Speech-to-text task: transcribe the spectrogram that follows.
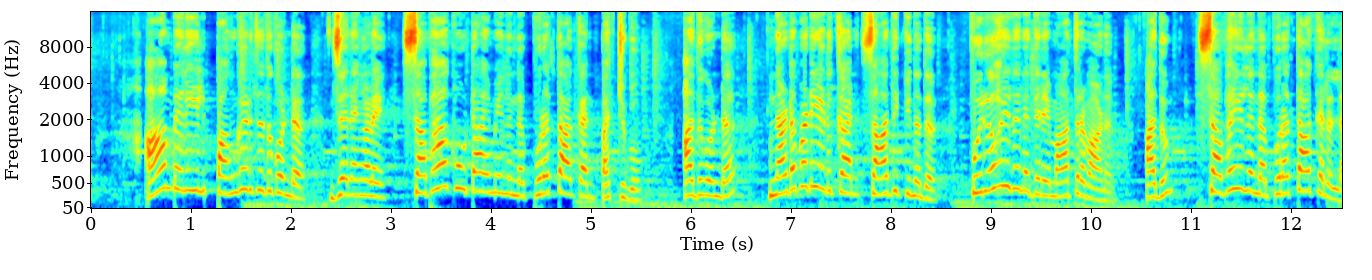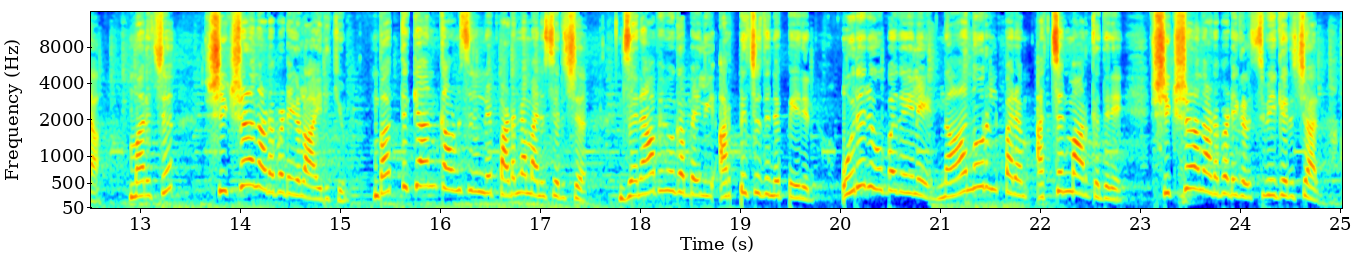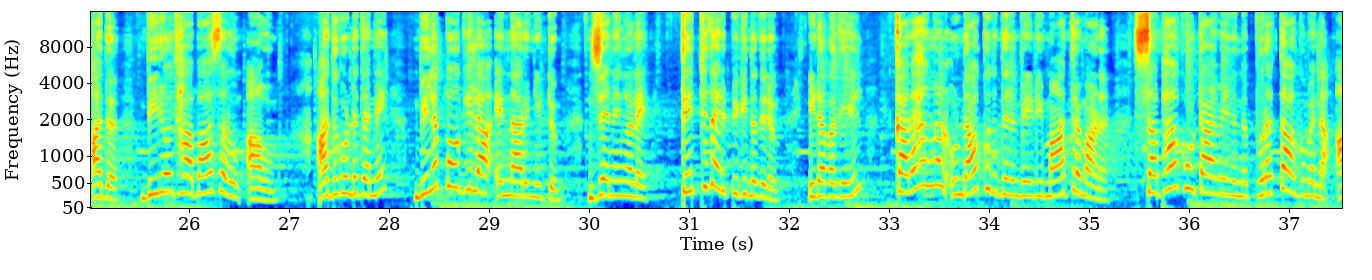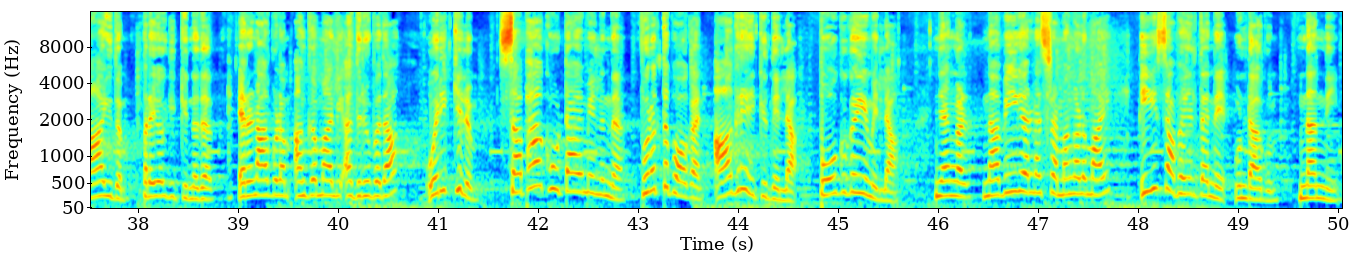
ആ ബലിയിൽ പങ്കെടുത്തതുകൊണ്ട് ജനങ്ങളെ സഭാ കൂട്ടായ്മയിൽ നിന്ന് പുറത്താക്കാൻ പറ്റുമോ? അതുകൊണ്ട് നടപടിയെടുക്കാൻ സാധിക്കുന്നത് പുരോഹിതനെതിരെ മാത്രമാണ്. അതും സഭയിൽ നിന്ന് പുറത്താക്കലല്ല. മറിച്ച് ശിക്ഷണ നടപടികളായിരിക്കും. വത്തിക്കാൻ കൗൺസിലിന്റെ പഠനമനുസരിച്ച് ജനാഭിമുഖ ബലി അർപ്പിച്ചതിന്റെ പേരിൽ ഒരു രൂപതയിലെ നാനൂറിൽ പരം അച്ഛന്മാർക്കെതിരെ ശിക്ഷണ നടപടികൾ സ്വീകരിച്ചാൽ അത് വിരോധാഭാസവും ആവും. അതുകൊണ്ട് തന്നെ വിലപ്പോകില്ല എന്നറിഞ്ഞിട്ടും ജനങ്ങളെ തെറ്റിദ്ധരിപ്പിക്കുന്നതിനും ഇടവകയിൽ കലഹങ്ങൾ ഉണ്ടാക്കുന്നതിനും വേണ്ടി മാത്രമാണ് സഭാ കൂട്ടായ്മയിൽ നിന്ന് പുറത്താകുമെന്ന ആയുധം പ്രയോഗിക്കുന്നത്. എറണാകുളം അങ്കമാലി അതിരൂപത ഒരിക്കലും സഭാ കൂട്ടായ്മയിൽ നിന്ന് പുറത്തു പോകാൻ ആഗ്രഹിക്കുന്നില്ല പോകുകയുമില്ല. ഞങ്ങൾ നവീകരണ ശ്രമങ്ങളുമായി ഈ സഭയിൽ തന്നെ ഉണ്ടാകും. നന്ദി.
